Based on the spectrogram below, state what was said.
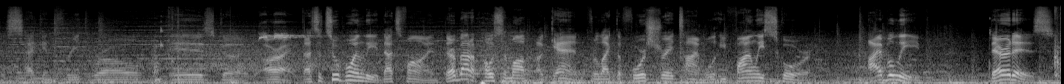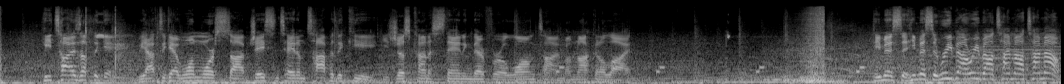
The second free throw is good. All right, that's a two-point lead. That's fine. They're about to post him up again for like the fourth straight time. Will he finally score? I believe. There it is. He ties up the game. We have to get one more stop. Jayson Tatum, top of the key. He's just kind of standing there for a long time. I'm not going to lie. He missed it. He missed it. Rebound, rebound, timeout, timeout.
